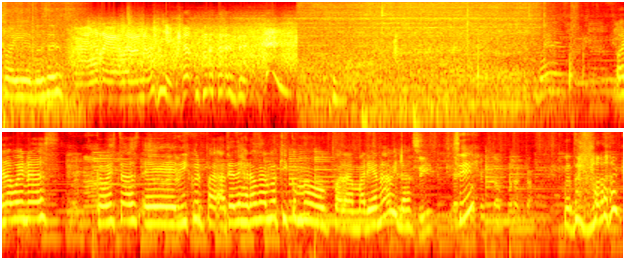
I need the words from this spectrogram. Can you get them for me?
eso ahí, entonces. Me van a regalar una muñeca. Hola, buenas. ¿Cómo estás? Eh, disculpa, ¿te dejaron algo aquí como para Mariana Ávila? Sí. ¿Sí? Está por acá. What the fuck?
